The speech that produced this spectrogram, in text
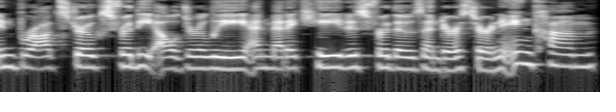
in broad strokes, for the elderly and Medicaid is for those under a certain income.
